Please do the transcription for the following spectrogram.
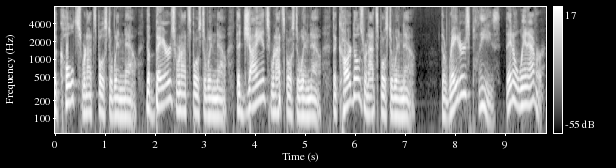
The Colts were not supposed to win now. The Bears were not supposed to win now. The Giants were not supposed to win now. The Cardinals were not supposed to win now. The Raiders, please, they don't win ever.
